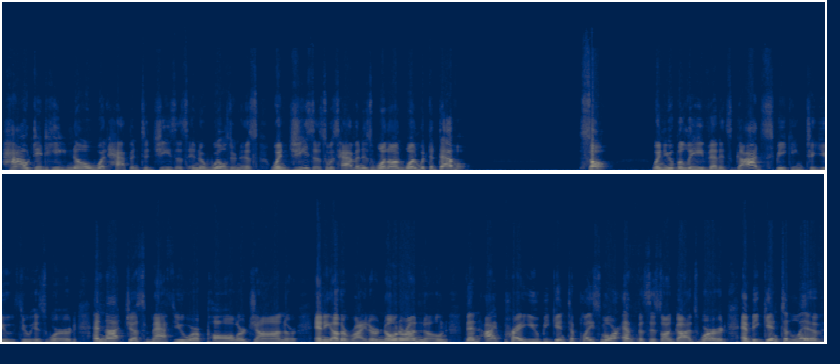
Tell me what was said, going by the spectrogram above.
how did he know what happened to Jesus in the wilderness when Jesus was having his one on one with the devil? So, when you believe that it's God speaking to you through his word, and not just Matthew or Paul or John or any other writer, known or unknown, then I pray you begin to place more emphasis on God's word and begin to live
